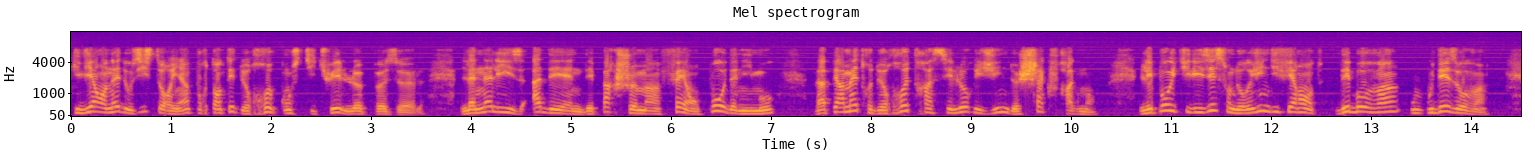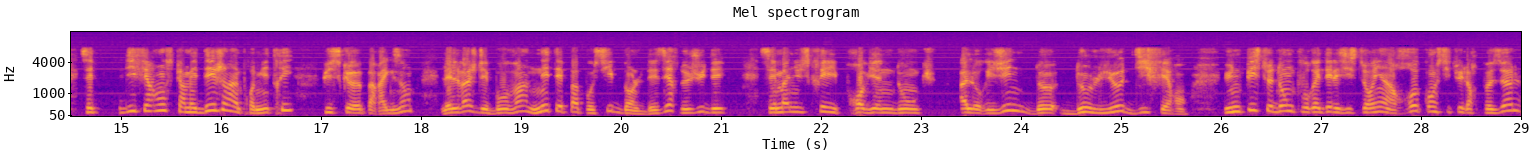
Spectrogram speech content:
qui vient en aide aux historiens pour tenter de reconstituer le puzzle. L'analyse ADN des parchemins faits en peau d'animaux va permettre de retracer l'origine de chaque fragment. Les peaux utilisées sont d'origine différente, des bovins ou des ovins. Cette différence permet déjà un premier tri, puisque, par exemple, l'élevage des bovins n'était pas possible dans le désert de Judée. Ces manuscrits proviennent donc à l'origine de deux lieux différents. Une piste donc pour aider les historiens à reconstituer leur puzzle,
